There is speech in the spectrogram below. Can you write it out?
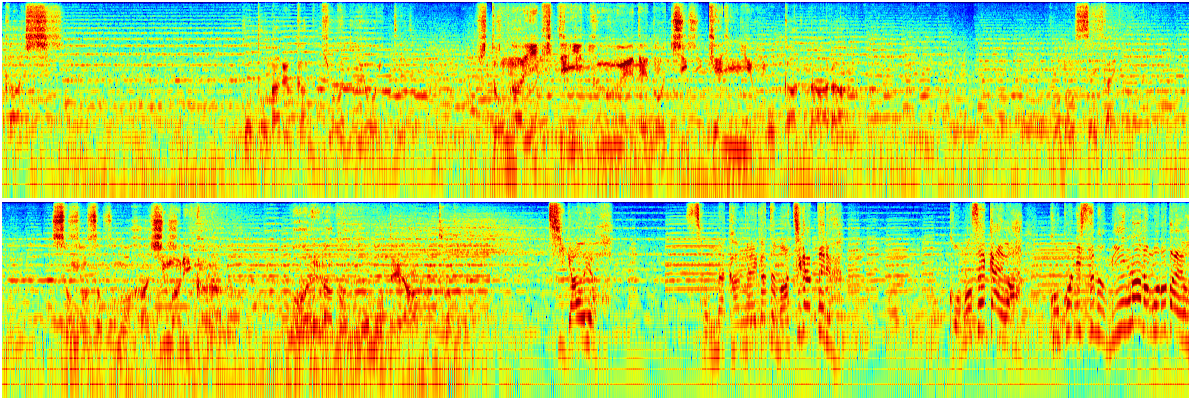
証異なる環境において人が生きていく上での実験に他ならぬこの世界はそもそもの始まりから我らのものであったのだ。違うよ。そんな考え方間違ってる。この世界はここに住むみんなのものだよ。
